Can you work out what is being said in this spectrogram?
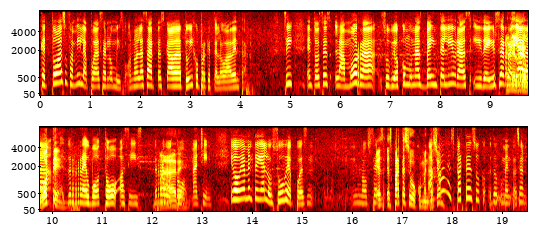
que toda su familia pueda hacer lo mismo. No le vas a dar pescado a tu hijo porque te lo va a aventar. Sí, entonces la morra subió como unas 20 libras y de irse En el rayada rebote. rebotó así, Madre. rebotó, machín. Y obviamente ella lo sube, pues no sé. Es, es parte de su documentación. Ajá, es parte de su documentación.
